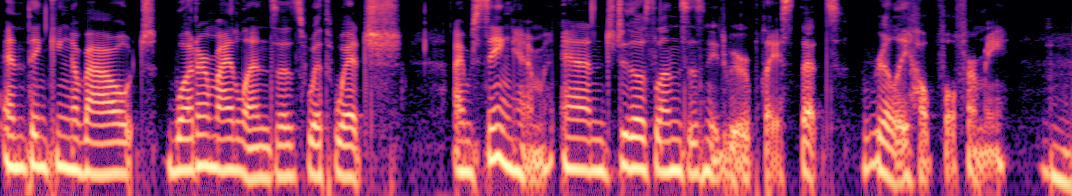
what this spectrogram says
and thinking about what are my lenses with which I'm seeing him and do those lenses need to be replaced? That's really helpful for me. Mm-hmm.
